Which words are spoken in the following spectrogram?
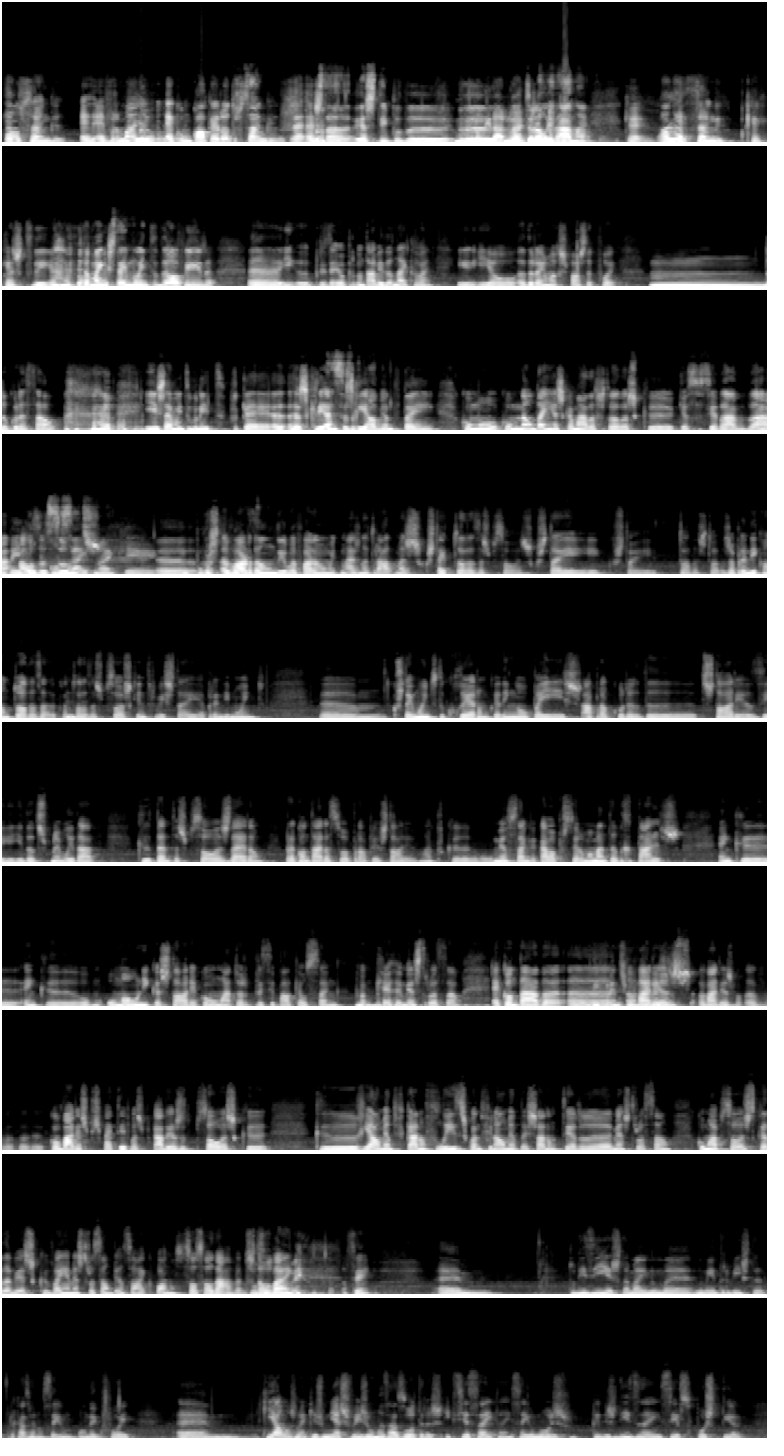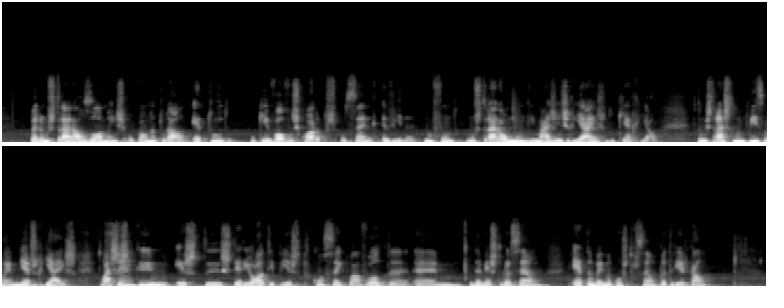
é um sangue, é, é vermelho, é como qualquer outro sangue. É Esta, este tipo de, de Naturalidade, não é? naturalidade, não é? Que é, olha, é sangue, o que é que queres que te diga? Também gostei muito de ouvir. Uh, e, uh, por exemplo, eu perguntava, e de onde é que vem? E, e eu adorei uma resposta que foi: "Hum, do coração. e isto é muito bonito, porque é- as crianças realmente têm, como, como não têm as camadas todas que, que a sociedade dá aos assuntos, não é? Que é imposto. abordam de uma forma muito mais natural. Mas gostei de todas as pessoas, gostei, gostei de todas, todas. Aprendi com todas, com Uhum. todas as pessoas que entrevistei, aprendi muito. Hum, gostei muito de correr um bocadinho o país à procura de, de histórias e, e da disponibilidade que tantas pessoas deram para contar a sua própria história, não é? Porque o meu sangue acaba por ser uma manta de retalhos em que, em que um- uma única história com um ator principal que é o sangue, que é a menstruação, é contada Diferentes a várias, a várias, a- a- com várias perspectivas, porque há desde pessoas que, que realmente ficaram felizes quando finalmente deixaram de ter eh, a menstruação, como há pessoas de cada vez que vem a menstruação pensam, ai que bom, sou saudável, Sou estou saudável." bem. Sim. Hum, tu dizias também numa, numa entrevista, por acaso eu não sei onde é que foi, hum, que elas, não é? Que as mulheres vejam umas às outras e que se aceitem sem o nojo que lhes dizem ser suposto ter. Para mostrar aos homens o quão natural é tudo o que envolve os corpos, o sangue, a vida. No fundo, mostrar ao mundo imagens reais do que é real. Tu mostraste muito isso, não é? Mulheres reais. Tu achas Sim. que este estereótipo e este preconceito à volta hum, da menstruação é também uma construção patriarcal?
